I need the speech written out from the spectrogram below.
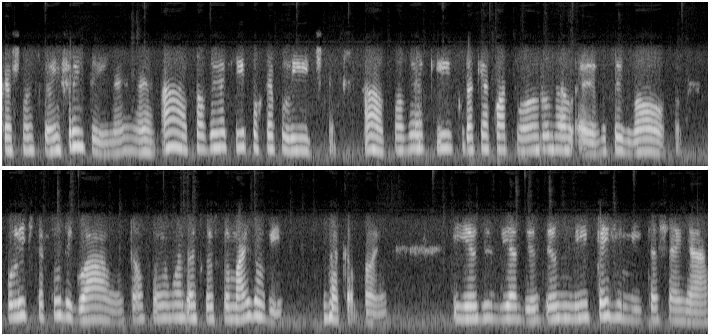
questões que eu enfrentei, né? É, ah, só vem aqui porque é política. Ah, só vem aqui, daqui a quatro anos é, vocês voltam. Política é tudo igual. Então foi uma das coisas que eu mais ouvi na campanha. E eu dizia a Deus, Deus me permita chegar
